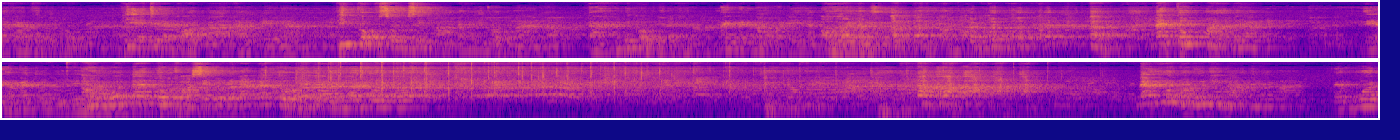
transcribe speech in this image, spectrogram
นะครับผมพี่โป๋มาพี่เอจิรกรมาครับเอมานะพี่กบทรงศิษย์มาไหมพี่พี่กกบบมาครับได้ครับพี่กบอยู่ไหนครับไม่เป็นมาวันนี้ครับเอาไว้แล้วแม่ตุ๊กมาไหมครับ นี่ ครับแม่ตุ๊กอยู่นี่เอาไว้แม่ตุ๊กขอเสียงปรบมือนะแม่ตุ๊กแม่นะคตุ๊รับกแม่ตุ๊กครับแม่อ้วนมาด้วยนี่มาไหมครับ แม่อ้วน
